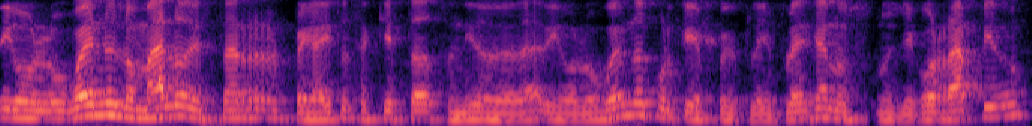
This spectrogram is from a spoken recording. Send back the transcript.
digo, lo bueno y lo malo de estar pegaditos aquí a Estados Unidos, ¿verdad? Digo, lo bueno es porque pues la influencia nos, nos llegó rápido.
